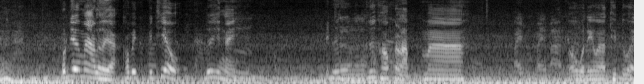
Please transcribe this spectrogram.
อืมรถเยอะมากเลยอะเขาไปไปเที่ยวหรือยังไงปิดเทอมแล้วนะคือเขากลับมาไปไปบ้านโอ้วันนี้วันอาทิตย์ด้วย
